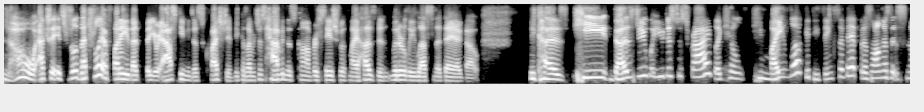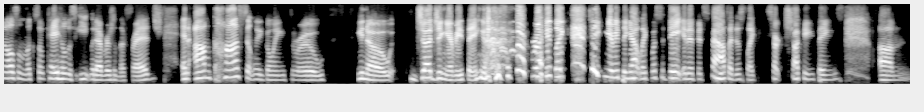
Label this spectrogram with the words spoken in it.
No, actually, it's really that's really a funny that, that you're asking me this question because I was just having this conversation with my husband literally less than a day ago. Because he does do what you just described. Like he'll he might look if he thinks of it, but as long as it smells and looks okay, he'll just eat whatever's in the fridge. And I'm constantly going through, you know, judging everything, right? Like taking everything out, like what's the date? And if it's past, I just like start chucking things. Um,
